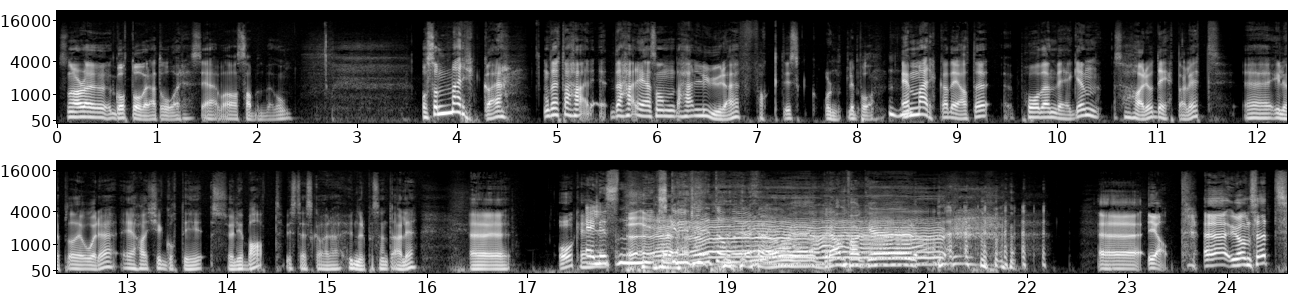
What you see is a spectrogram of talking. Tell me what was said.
Så nå har det gått over et år siden jeg var sammen med noen. Og så merka jeg og dette her, det her, er sånn, det her lurer jeg faktisk ordentlig på. Jeg merka det at det, på den veien så har jeg jo data litt eh, i løpet av det året. Jeg har ikke gått i sølibat, hvis jeg skal være 100 ærlig. Eh, ok. Ellison, skryt litt, Daniel. Brannfakkel! Eh, ja. Uh, uansett,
